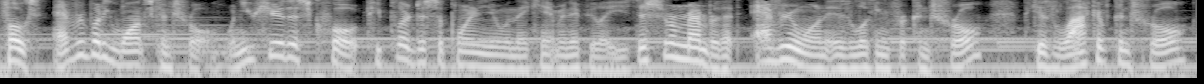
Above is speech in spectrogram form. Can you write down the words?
Folks, everybody wants control. When you hear this quote, people are disappointing you when they can't manipulate you. Just remember that everyone is looking for control because lack of control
